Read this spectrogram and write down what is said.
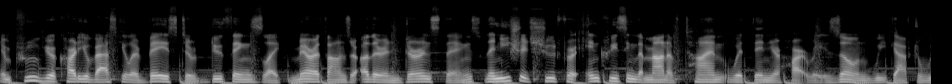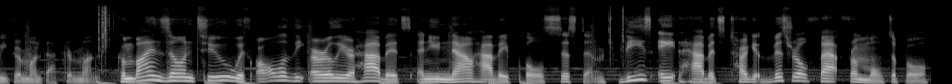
improve your cardiovascular base to do things like marathons or other endurance things, then you should shoot for increasing the amount of time within your heart rate zone week after week or month after month. Combine zone 2 with all of the earlier habits and you now have a full system. These 8 habits target visceral fat from multiple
